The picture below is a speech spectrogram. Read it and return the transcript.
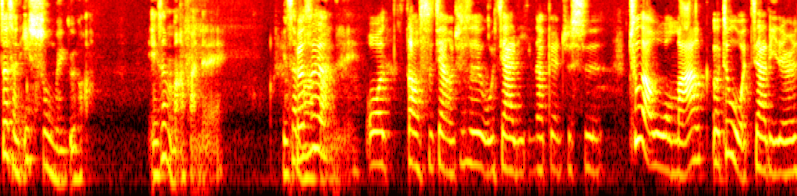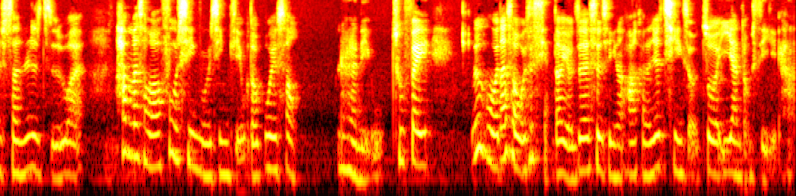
折成一束玫瑰花，也是很麻烦的嘞，也是。我老实讲，就是我家里那边就是。除了我妈，呃，就我家里的人生日之外，他们什么父亲、母亲节，我都不会送任何礼物。除非如果那时候我是想到有这件事情的话，可能就亲手做一样东西给他。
